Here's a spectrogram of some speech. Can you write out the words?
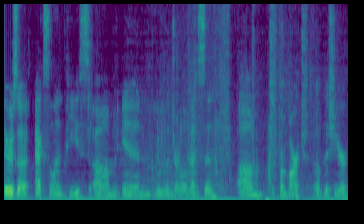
There's an excellent piece um, in New England Journal of Medicine um, from March of this year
